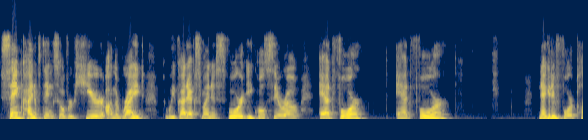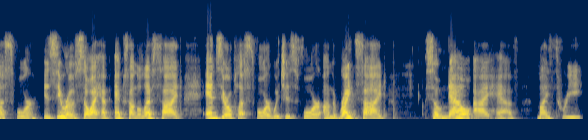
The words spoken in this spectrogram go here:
Same kind of things over here on the right. We've got x minus 4 equals 0. Add 4, add 4, Negative 4 plus 4 is 0, so I have x on the left side and 0 plus 4, which is 4 on the right side. So now I have my three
